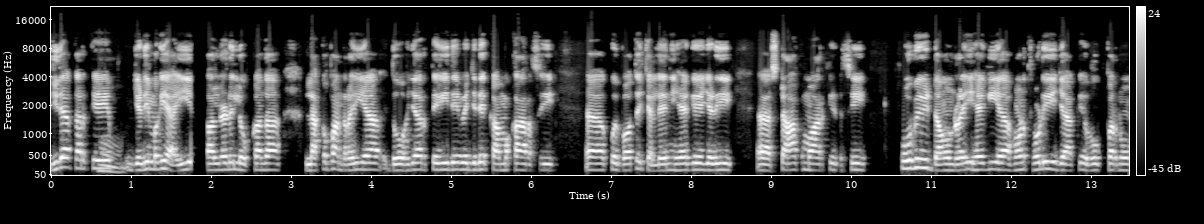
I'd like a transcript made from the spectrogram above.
ਜਿਹਦਾ ਕਰਕੇ। ਜਿਹੜੀ ਮਹਿੰਗਾਈ ਆਲਰੇਡੀ ਲੋਕਾਂ ਦਾ ਲੱਕ ਭੰਨ ਰਹੀ ਆ। 2023 ਦੇ ਵਿੱਚ ਜਿਹੜੇ ਕੰਮਕਾਰ ਸੀ ਕੋਈ ਬਹੁਤੇ ਚੱਲੇ ਨਹੀਂ ਹੈਗੇ। ਜਿਹੜੀ ਸਟਾਕ ਮਾਰਕੀਟ ਸੀ ਉਹ ਵੀ ਡਾਊਨ ਰਹੀ ਹੈਗੀ ਆ। ਹੁਣ ਥੋੜੀ ਜਾ ਕੇ ਉਹ ਉੱਪਰ ਨੂੰ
